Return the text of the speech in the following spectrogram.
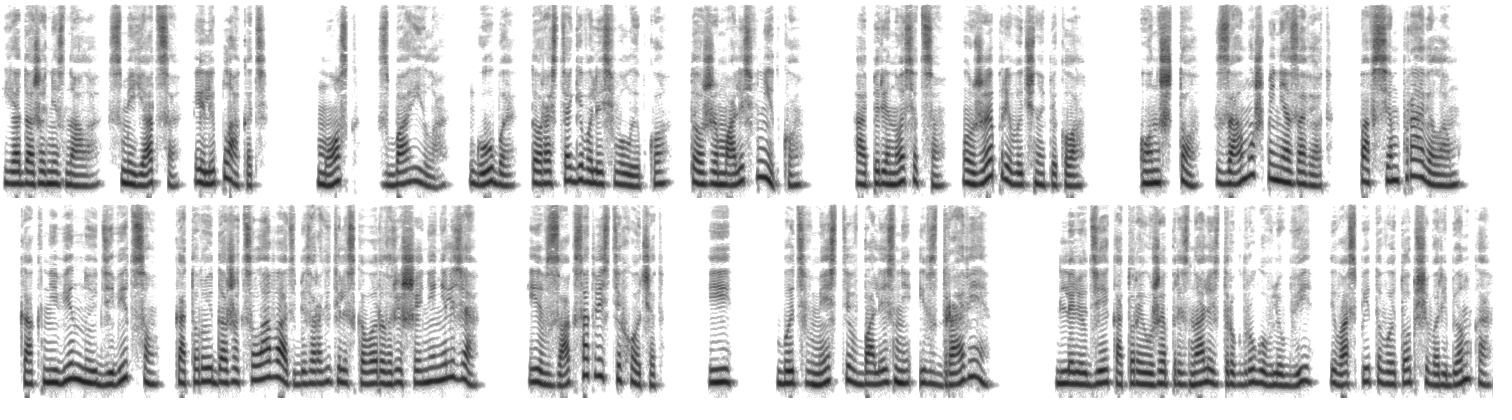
Я даже не знала, смеяться или плакать. Мозг сбоило, губы то растягивались в улыбку, то сжимались в нитку, а переносицу уже привычно пекло. Он что, замуж меня зовет? По всем правилам? Как невинную девицу, которую даже целовать без родительского разрешения нельзя? И в ЗАГС отвезти хочет? И быть вместе в болезни и в здравии? Для людей, которые уже признались друг другу в любви и воспитывают общего ребенка,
